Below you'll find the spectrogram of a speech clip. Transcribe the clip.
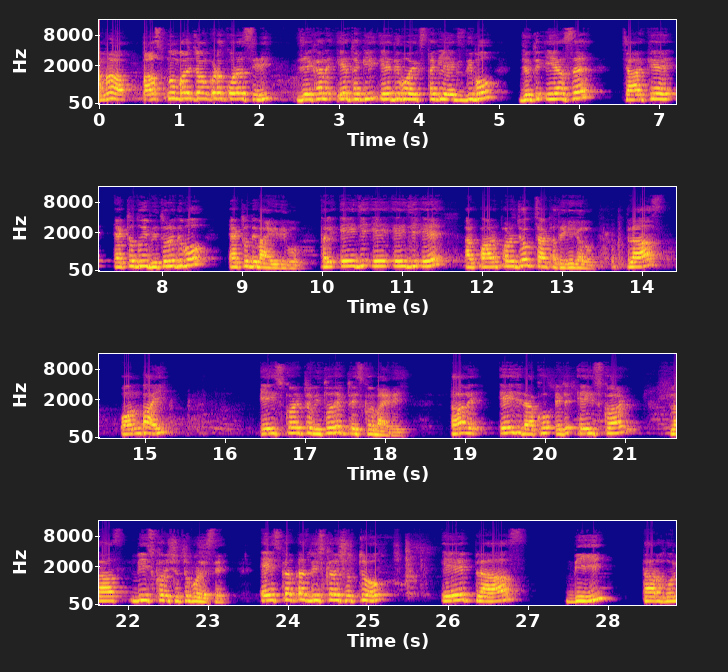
আমরা পাঁচ নম্বরে যে অঙ্কটা করেছি, যে এখানে এ থাকলে এ দিব এক্স থাকলে এক্স দিব, যেহেতু এ আছে, চারকে একটা দুই ভিতরে দিব একটা দুই বাইরে দিব। তাহলে এই যে এ এই যে এ আর পার পার যোগ চারটা থেকে গেল। Plus one by A square একটা ভিতরে, একটা স্কোয়ার বাইরে। তাহলে এই যে দেখো, এটা এ স্কোয়ার প্লাস বি স্কোয়ারের সূত্র পড়েছে। এ স্কোয়ার প্লাস বি স্কোয়ারের সূত্র এ প্লাস বি তার whole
